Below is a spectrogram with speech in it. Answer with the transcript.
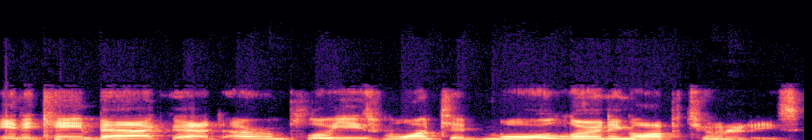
and it came back that our employees wanted more learning opportunities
